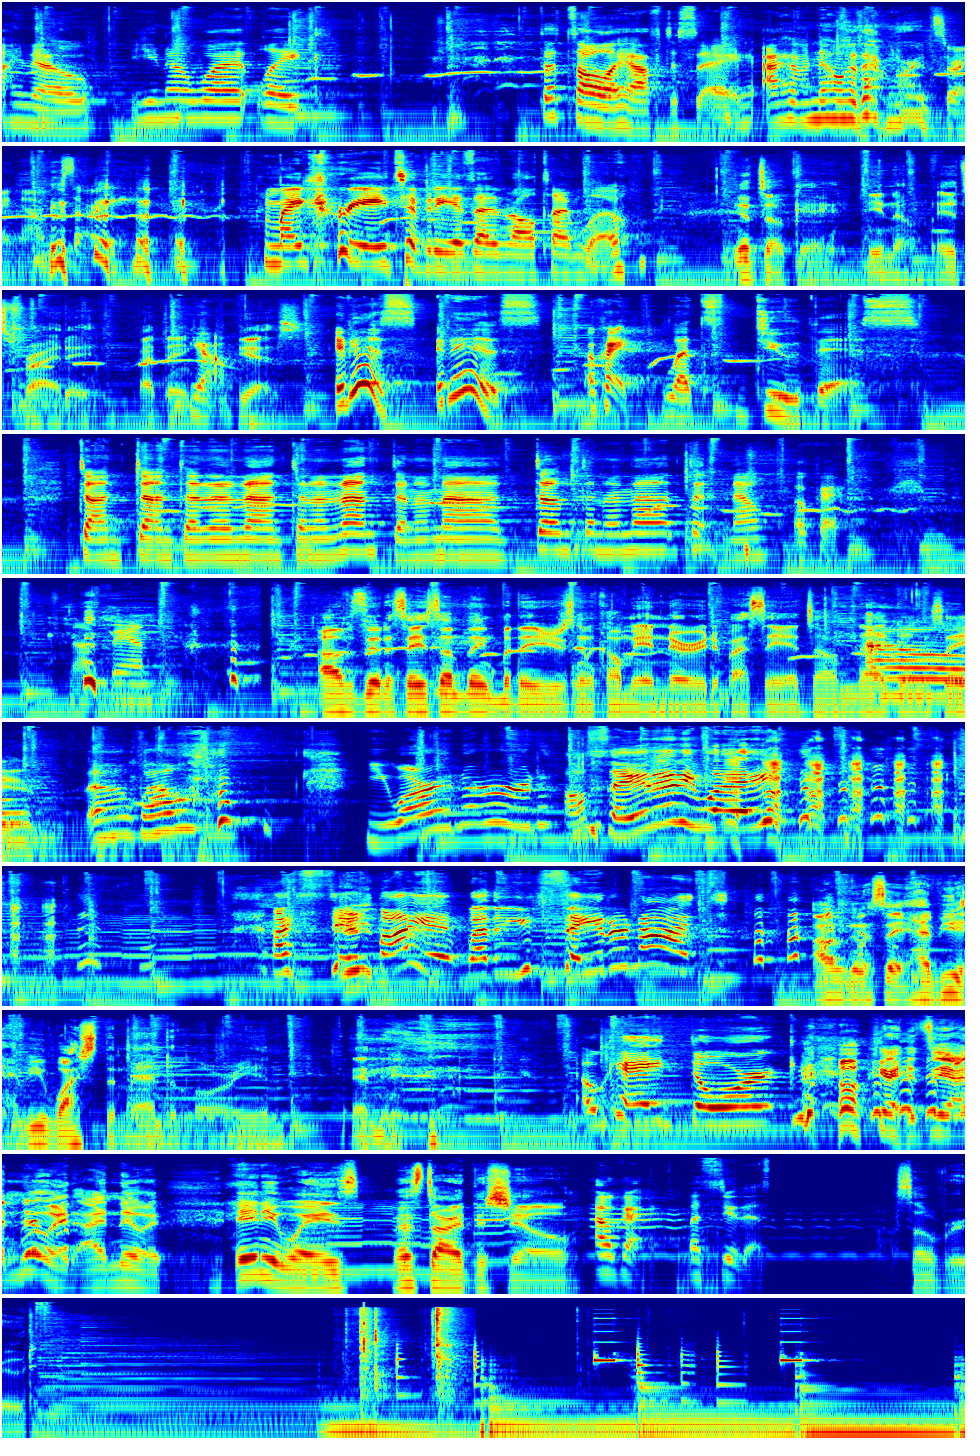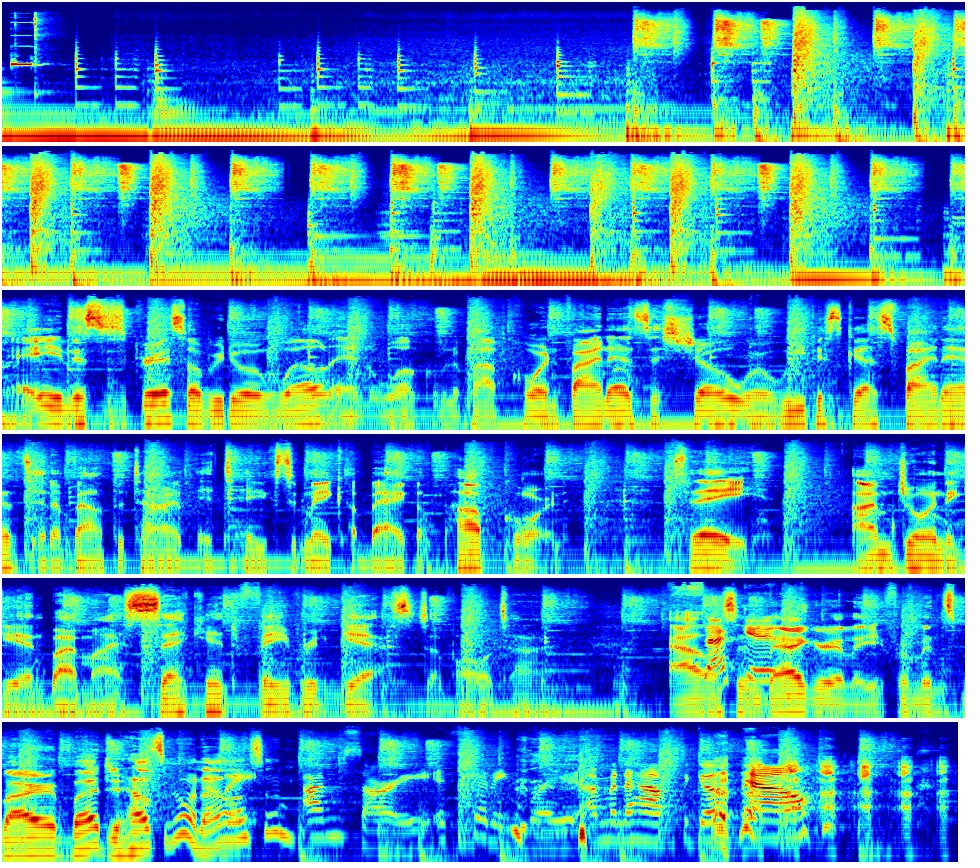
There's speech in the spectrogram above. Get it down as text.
I know. You know what? Like, that's all I have to say. I have no other words right now. I'm sorry. My creativity is at an all time low. It's okay. You know, it's Friday. I think. Yeah. Yes. It is. It is. Okay, let's do this. Dun dun dun dun dun dun dun dun dun dun dun dun dun. No. Okay. Not a fan. I was gonna say something, but then you're just gonna call me a nerd if I say it, so I'm not gonna say it. Uh, well, you are a nerd. I'll say it anyway. I stand It- by it, whether you say it or not. I was gonna say, have you have you watched The Mandalorian? And okay, dork. okay, see, I knew it. I knew it. Anyways, let's start the show. Okay, let's do this. So rude. Hey, this is Chris. Hope you're doing well, and welcome to Popcorn Finance, the show where we discuss finance and about the time it takes to make a bag of popcorn. Today, I'm joined again by my second favorite guest of all time, Allison Second? Baggerly from Inspired Budget. How's it going, Wait, Allison? I'm sorry. It's getting late. I'm gonna have to go now.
